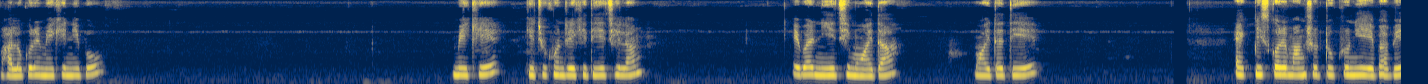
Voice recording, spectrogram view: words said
ভালো করে মেখে নিব। মেখে কিছুক্ষণ রেখে দিয়েছিলাম। এবার নিয়েছি ময়দা। ময়দা দিয়ে এক পিস করে মাংসর টুকরো নিয়ে এভাবে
